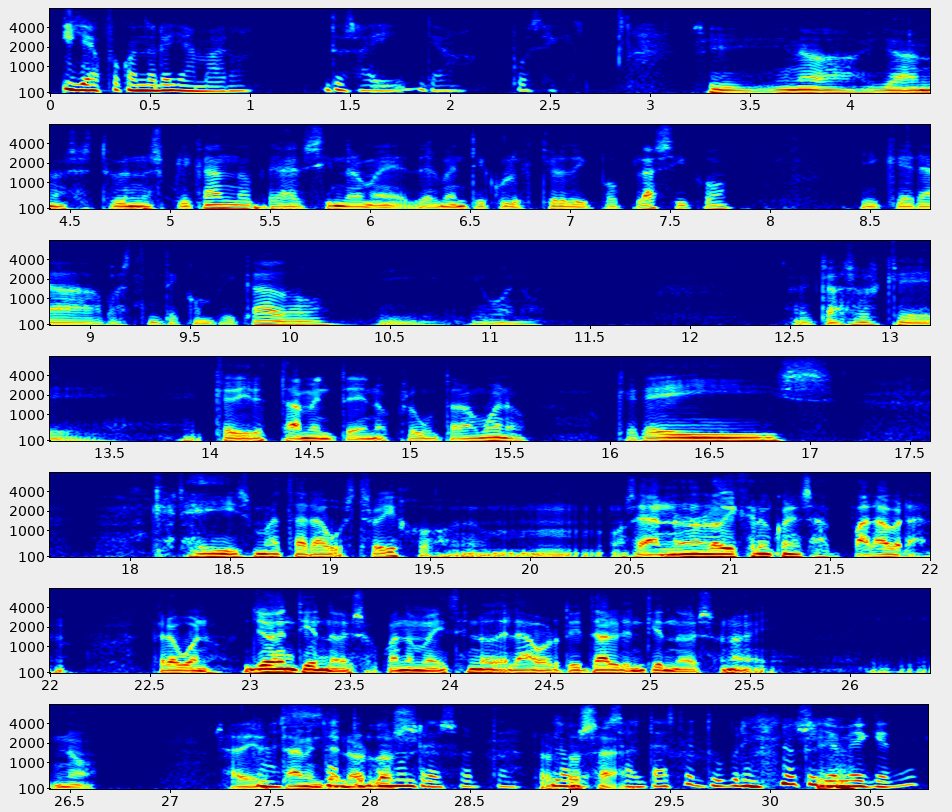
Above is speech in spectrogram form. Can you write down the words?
y ya fue cuando le llamaron. Entonces ahí ya puede seguir. Sí, y nada, ya nos estuvieron explicando que era el síndrome del ventrículo izquierdo hipoplásico y que era bastante complicado y, bueno, el caso es que, que directamente nos preguntaron, bueno, ¿queréis, ¿queréis matar a vuestro hijo? Mm, O sea, no nos lo dijeron con esas palabras, ¿no? Pero bueno, yo entiendo eso, cuando me dicen lo del aborto y tal, entiendo eso, ¿no? Y, y no. O sea, directamente Saltó los dos... un resorte. los No, dos saltaste tú primero que Sí. yo me quedé.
